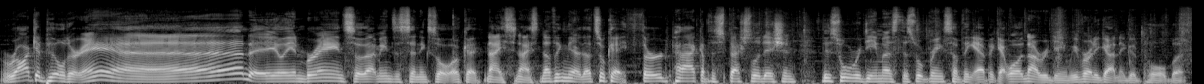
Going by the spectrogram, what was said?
Rocket Builder, and Alien Brain. So that means Ascending Soul. Okay, nice, nice. Nothing there. That's okay. Third pack of the special edition. This will redeem us. This will bring something epic. Well, not redeem. We've already gotten a good pull, but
